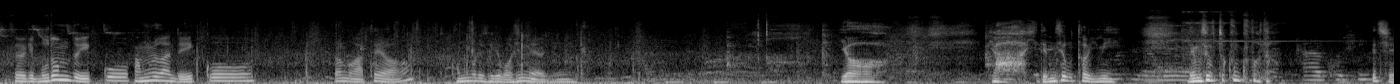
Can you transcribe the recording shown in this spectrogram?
그래서 여기 무덤도 있고 박물관도 있고 그런 것 같아요 건물이 되게 멋있네요 여기. 이야 야 이 냄새부터 이미 냄새부터 쿰쿰하다. 그치?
